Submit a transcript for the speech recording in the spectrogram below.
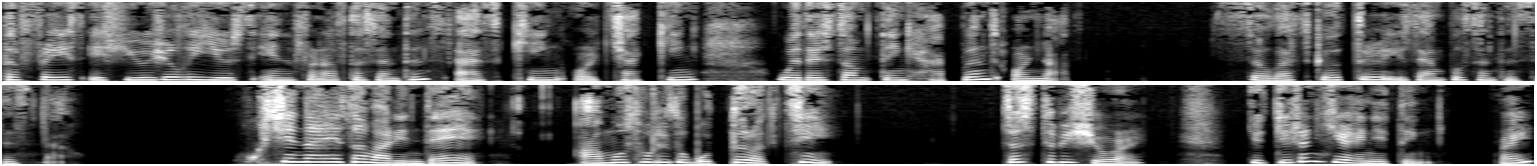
The phrase is usually used in front of the sentence asking or checking whether something happened or not. So let's go through example sentences now. 혹시나 해서 말인데 아무 소리도 못 들었지? Just to be sure, you didn't hear anything, right?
